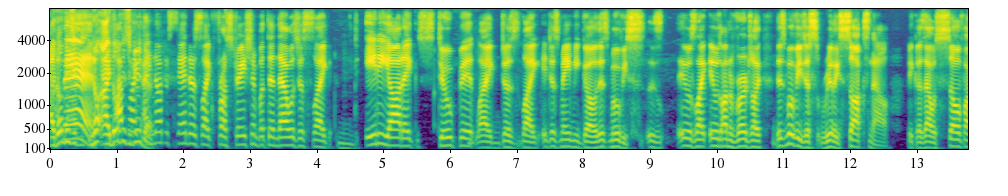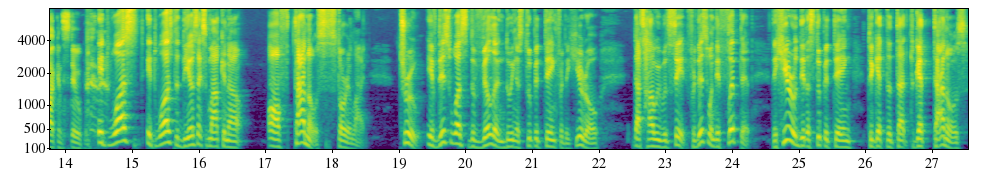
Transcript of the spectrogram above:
I don't disagree. No, I don't I'm disagree like, there. I understand there's like frustration, but then that was just like idiotic, stupid, like just like it just made me go. This movie is. It was like it was on the verge. Like this movie just really sucks now because that was so fucking stupid. it was it was the Deus Ex Machina of Thanos storyline. True. If this was the villain doing a stupid thing for the hero, that's how we would see it. For this one, they flipped it. The hero did a stupid thing to get the to get Thanos,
